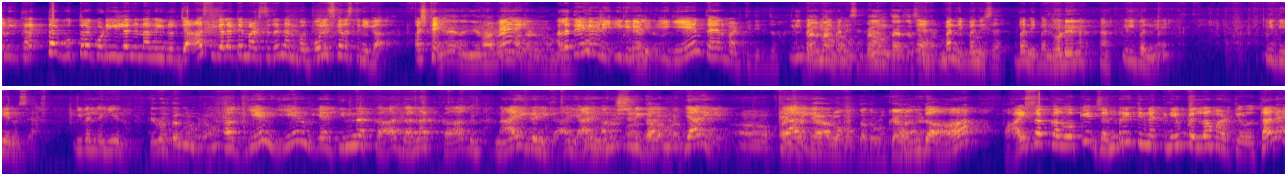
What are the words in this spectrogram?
ನನಗೆ ಕರೆಕ್ಟ್ ಆಗಿ ಉತ್ತರ ಕೊಡಿ ಇಲ್ಲ ನಾನು ಇನ್ನು ಜಾಸ್ತಿ ಗಲಾಟೆ ಮಾಡಿಸಿದ್ರೆ ನಾನು ಪೊಲೀಸ್ ಕಳಿಸ್ತೀನಿ ಈಗ. ಅಷ್ಟೇ. ಹೇಳಿ? ಅಲ್ಲದೇ ಹೇಳಿ ಈಗ ಹೇಳಿ. ಈಗ ಏನ್ ತಯಾರು ಮಾಡ್ತಿದ್ದೀರಿ ಇದು? ಇಲ್ಲಿ ಬನ್ನಿ ಬನ್ನಿ ಸರ್. ಬನ್ನಿ ಬನ್ನಿ ಸರ್. ಬನ್ನಿ ಬನ್ನಿ. ನೋಡಿ ಇಲ್ಲಿ. ಬನ್ನಿ. ಇದೇನು ಸರ್? ಇವೆಲ್ಲ ಏನು? ಹೌದು ಏನ್ ಏನು ತಿನ್ನಕ್ಕ ದನಕ್ಕ ನಾಯಿಗಳಿಗ ಯಾರ ಮನುಷ್ಯನಿಗ? ಯಾರಿಗೆ? ಹೌದಾ? ಪಾಯಸ ಕಲ್ವಕ್ಕೆ ಜನರಿಗೆ ತಿನ್ನಕ್ಕೆ ನೀವು ಬೆಲ್ಲ ಮಾಡ್ತಿರೋದು ತಾನೇ?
